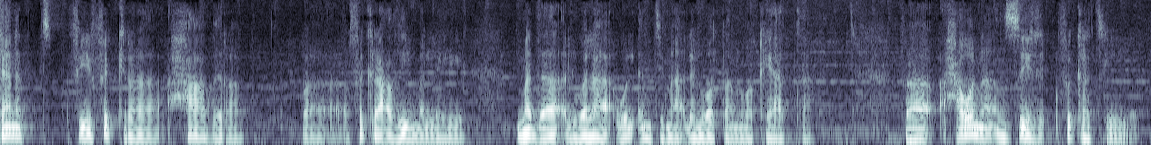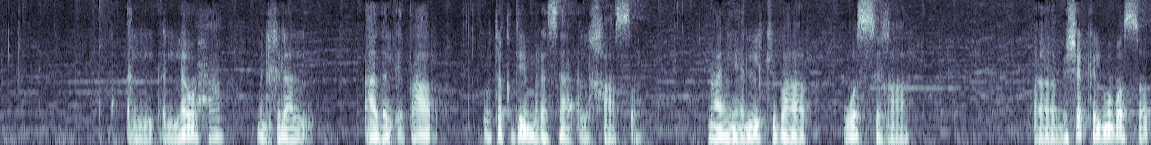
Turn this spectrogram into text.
كانت في فكرة حاضرة وفكرة عظيمة اللي هي مدى الولاء والانتماء للوطن وقيادته. فحاولنا نصيغ فكرة اللوحة من خلال هذا الإطار وتقديم رسائل خاصة معنية للكبار والصغار آه، بشكل مبسط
